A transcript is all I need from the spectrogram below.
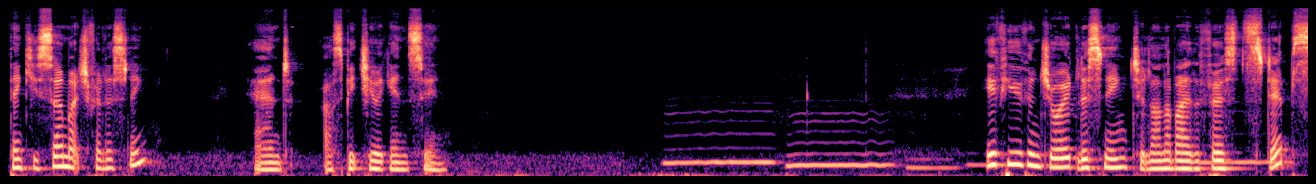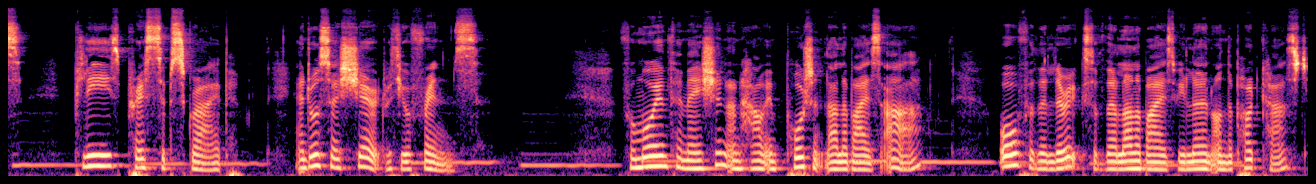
Thank you so much for listening, and I'll speak to you again soon. If you've enjoyed listening to Lullaby the First Steps, please press subscribe and also share it with your friends. For more information on how important lullabies are, or for the lyrics of the lullabies we learn on the podcast,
